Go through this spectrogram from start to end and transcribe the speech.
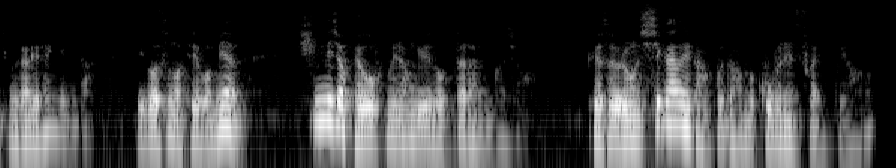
증상이 생깁니다. 이것은 어떻게 보면 심리적 배고픔일 확률이 높다라는 거죠. 그래서 이런 시간을 갖고도 한번 구분할 수가 있고요.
